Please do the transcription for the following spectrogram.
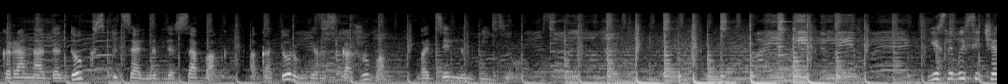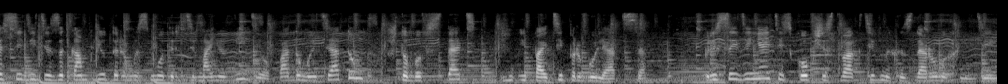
Коронадо Док специально для собак, о котором я расскажу вам в отдельном видео. Если вы сейчас сидите за компьютером и смотрите мое видео, подумайте о том, чтобы встать и пойти прогуляться. Присоединяйтесь к обществу активных и здоровых людей.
